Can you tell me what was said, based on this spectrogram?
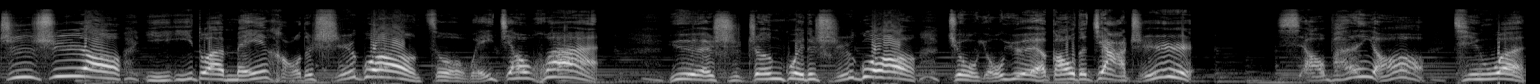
只需要以一段美好的时光作为交换。”越是珍贵的时光，就有越高的价值。小朋友，请问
